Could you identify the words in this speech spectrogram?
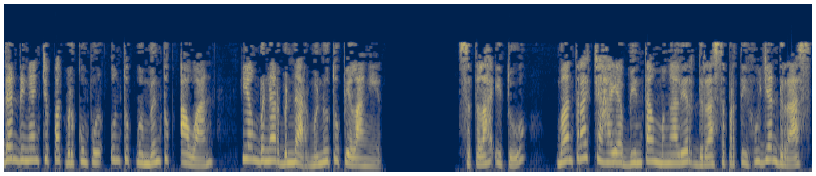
dan dengan cepat berkumpul untuk membentuk awan yang benar-benar menutupi langit. Setelah itu, mantra cahaya bintang mengalir deras seperti hujan deras,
